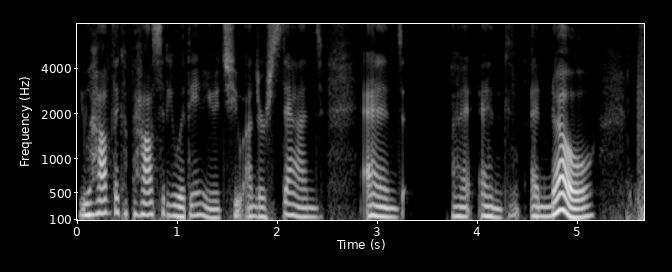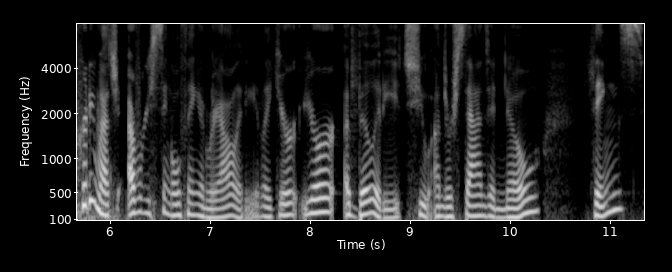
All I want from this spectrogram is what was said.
You have the capacity within you to understand and uh, and and know pretty much every single thing in reality. Like your your ability to understand and know things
